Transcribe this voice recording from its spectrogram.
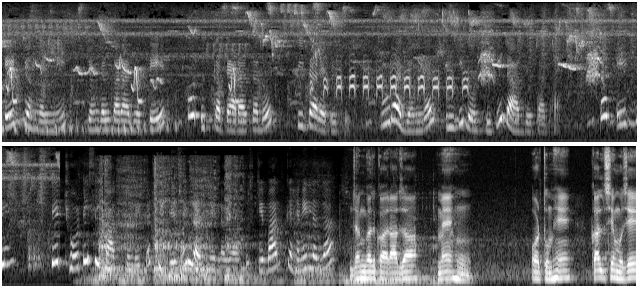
एक जंगल में जंगल का राजा शेर और उसका प्यारा सा दोस्त चीता रहते थे। पूरा जंगल इनकी दोस्ती की दाद देता था। पर एक दिन शेर छोटी सी बात को लेकर चीते से लड़ने लगा। उसके बाद कहने लगा जंगल का राजा मैं हूँ और तुम्हें कल से मुझे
